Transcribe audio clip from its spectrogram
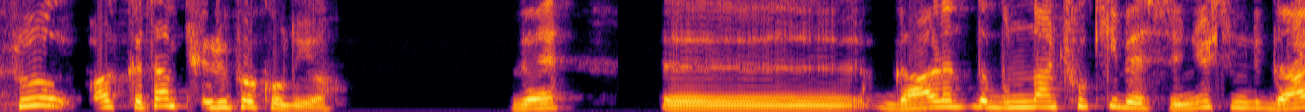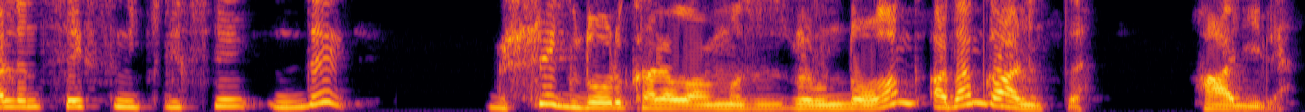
su hakikaten pürüpak oluyor. Ve e, Garland da bundan çok iyi besleniyor. Şimdi Garland Sexton ikilisinde sürekli doğru karar alması zorunda olan adam Garland'tı haliyle.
